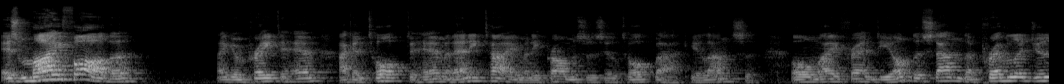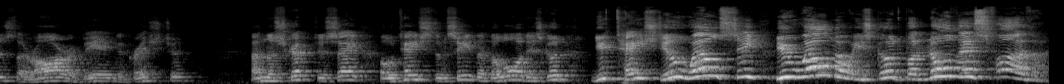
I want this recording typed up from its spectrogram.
is my Father, I can pray to Him, I can talk to Him at any time, and He promises He'll talk back, He'll answer. Oh, my friend, do you understand the privileges there are of being a Christian? And the scriptures say, Oh, taste and see that the Lord is good. You taste, you will see, you will know He's good, but know this further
